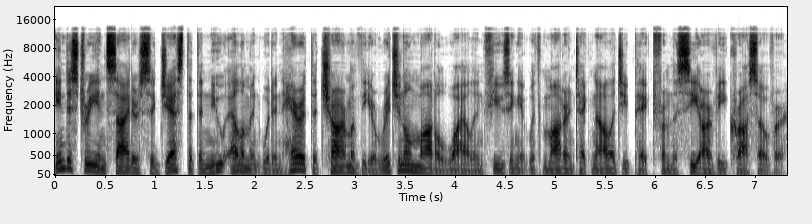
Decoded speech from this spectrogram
Industry insiders suggest that the new Element would inherit the charm of the original model while infusing it with modern technology picked from the CRV crossover.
